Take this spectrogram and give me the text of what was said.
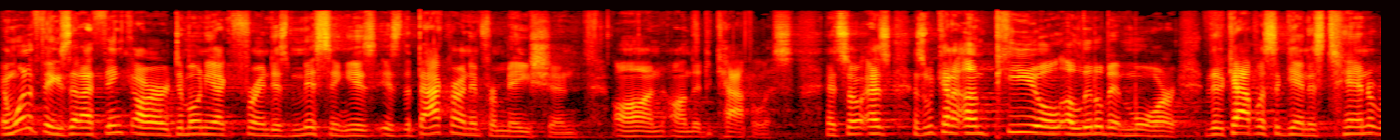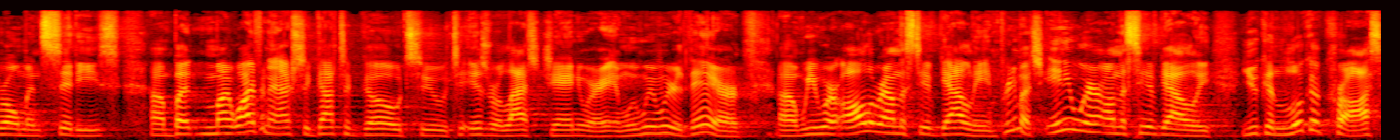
And one of the things that I think our demoniac friend is missing is, is the background information on, on the Decapolis. And so, as, as we kind of unpeel a little bit more, the Decapolis, again, is 10 Roman cities. Um, but my wife and I actually got to go to, to Israel last January. And when we were there, uh, we were all around the Sea of Galilee. And pretty much anywhere on the Sea of Galilee, you can look across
